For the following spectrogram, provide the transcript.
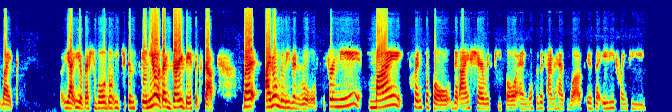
like yeah, eat your vegetable, don't eat chicken skin. You know, it's like very basic stuff. But I don't believe in rules. For me, my principle that I share with people, and most of the time it has worked, is the 80 20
